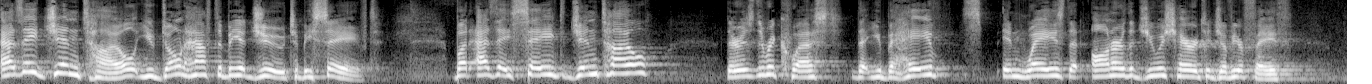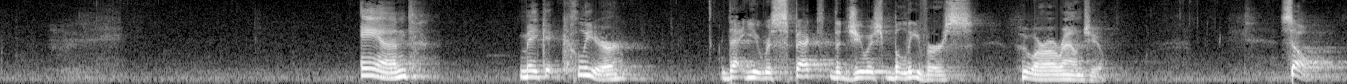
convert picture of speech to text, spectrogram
As a Gentile, you don't have to be a Jew to be saved. But as a saved Gentile, there is the request that you behave in ways that honor the Jewish heritage of your faith and make it clear that you respect the Jewish believers who are around you. So,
